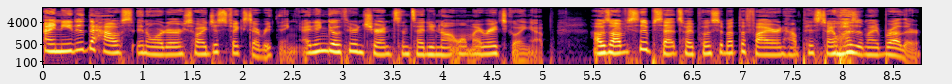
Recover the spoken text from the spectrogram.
I needed the house in order, so I just fixed everything. I didn't go through insurance since I do not want my rates going up. I was obviously upset, so I posted about the fire and how pissed I was at my brother.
